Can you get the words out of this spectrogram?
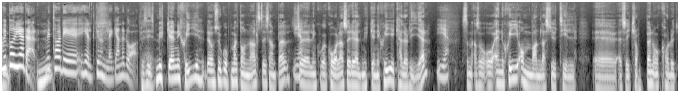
vi börjar där, mm. vi tar det helt grundläggande då. Precis, mycket energi. Om du går på McDonalds till exempel, yeah. så, eller Coca-Cola, så är det väldigt mycket energi i kalorier. Yeah. Som, alltså, och energi omvandlas ju till eh, alltså i kroppen och har du ett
